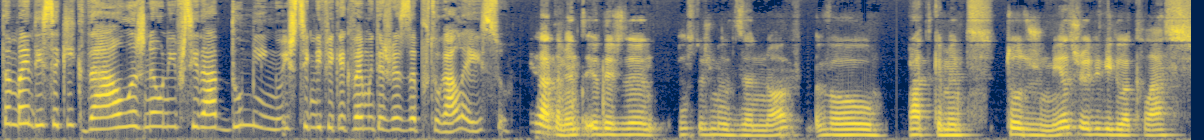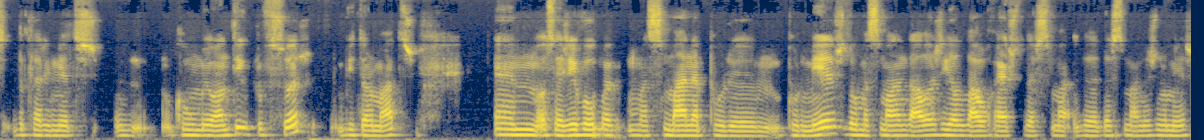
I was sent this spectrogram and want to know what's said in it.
também disse aqui que dá aulas na Universidade do Minho. Isto significa que vem muitas vezes a Portugal, é isso? Exatamente, eu desde, penso, 2019 vou praticamente todos os meses, eu divido a classe de clarinetes eh, com o meu antigo professor, Vitor Matos, Hum, ou seja, eu vou uma, uma semana por, hum, por mês, dou uma semana de aulas e ele dá o resto das, sema- da- das semanas no mês.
